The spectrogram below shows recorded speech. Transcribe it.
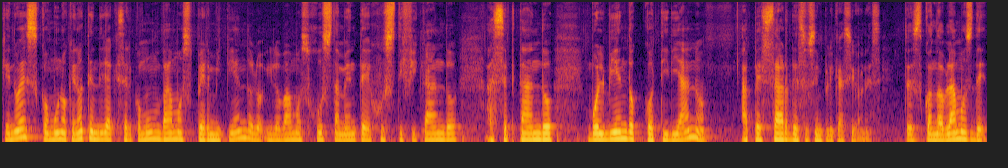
que no es común o que no tendría que ser común, vamos permitiéndolo y lo vamos justamente justificando, aceptando, volviendo cotidiano a pesar de sus implicaciones. Entonces, cuando hablamos de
